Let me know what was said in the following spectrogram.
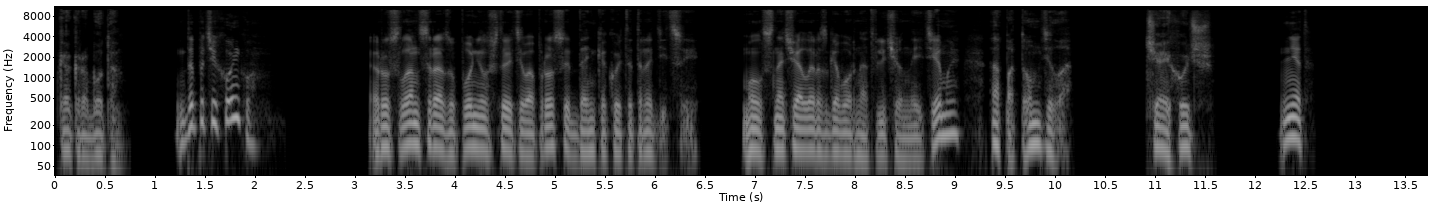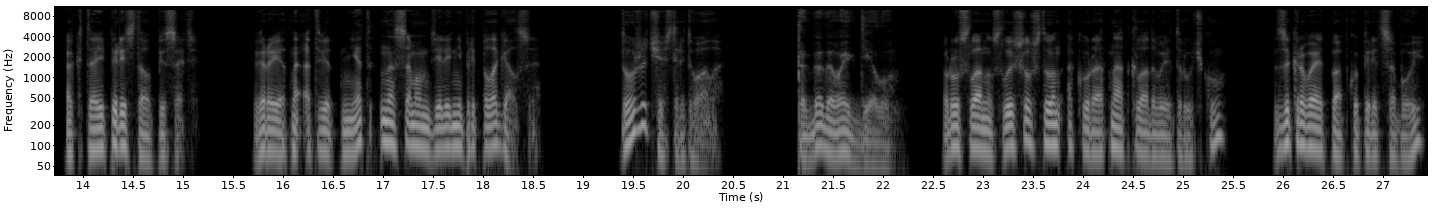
«Как работа?» «Да потихоньку». Руслан сразу понял, что эти вопросы — дань какой-то традиции. Мол, сначала разговор на отвлеченные темы, а потом дела. «Чай хочешь?» «Нет». Актай перестал писать. Вероятно, ответ «нет» на самом деле не предполагался. Тоже часть ритуала? Тогда давай к делу. Руслан услышал, что он аккуратно откладывает ручку, закрывает папку перед собой,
